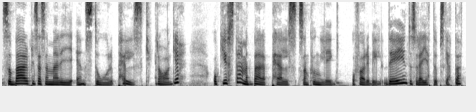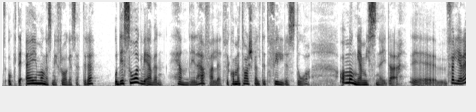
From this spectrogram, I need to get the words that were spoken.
så bär prinsessan Marie en stor pälskrage. Och just det här med att bära päls som kunglig och förebild, det är ju inte sådär jätteuppskattat och det är ju många som ifrågasätter det. Och det såg vi även hända i det här fallet, för kommentarsfältet fylldes då av många missnöjda eh, följare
